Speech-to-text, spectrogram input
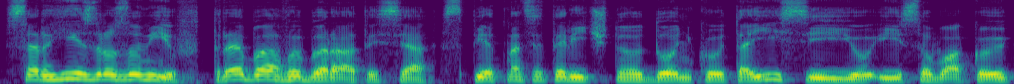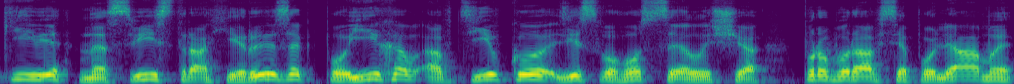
Сергій зрозумів, треба вибиратися з 15-річною донькою Таїсією і собакою Ківі на свій страх і ризик поїхав автівкою зі свого селища, пробирався полями,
